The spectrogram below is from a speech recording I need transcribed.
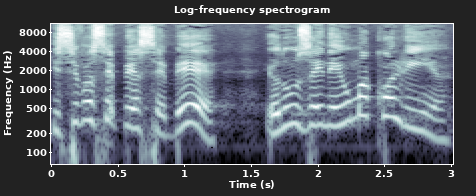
E se você perceber, eu não usei nenhuma colinha.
